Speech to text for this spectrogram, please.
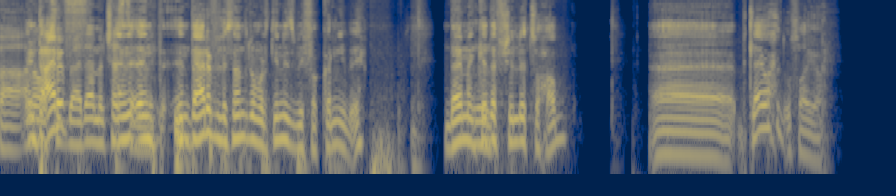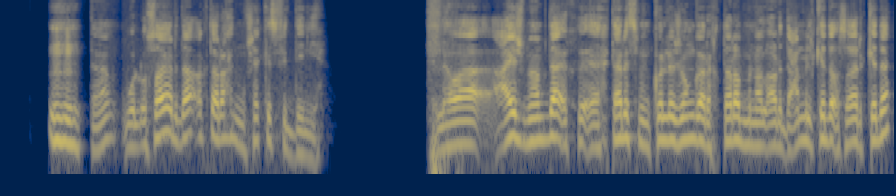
فأنا انت عارف بأداء مانشستر انت. انت, انت عارف ليساندرو مارتينيز بيفكرني بإيه دايما. كده في شلة صحاب آه بتلاقي واحد قصير. تمام والقصير ده أكتر واحد مشكس في الدنيا اللي هو عايش بمبدأ احترس من كل من اقترب من الأرض عامل كده قصير كده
